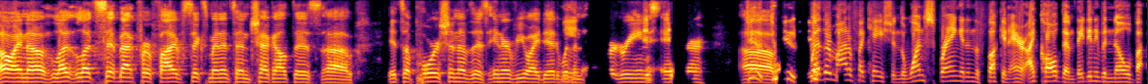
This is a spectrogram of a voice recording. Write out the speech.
Oh, I know. Let Let's sit back for five, six minutes and check out this. Uh, it's a portion of this interview I did with an evergreen This- air. Dude, uh, dude, weather modification, the one spraying it in the fucking air. I called them. They didn't even know about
